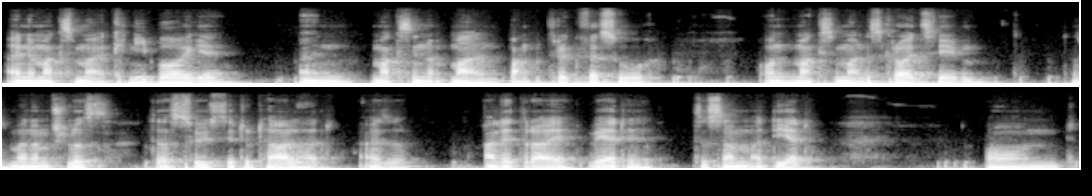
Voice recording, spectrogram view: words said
einer maximalen Kniebeuge, einen maximalen Bankdrückversuch und maximales Kreuzheben, dass man am Schluss das höchste Total hat, also alle drei Werte zusammen addiert und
